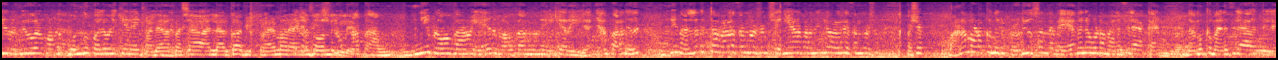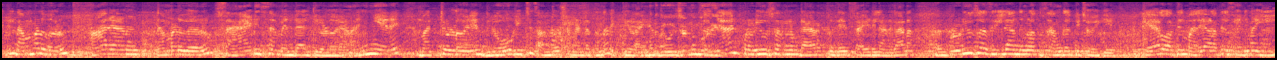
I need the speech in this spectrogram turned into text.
ഈ റിവ്യൂകൾ കൊണ്ട് കൊന്നു കൊല വിളിക്കാനായിട്ട് അല്ല പക്ഷെ എല്ലാവർക്കും അഭിപ്രായം പറയാനുള്ള സ്വാതന്ത്ര്യമില്ലേ അപ്പൊ ഉണ്ണി ബ്ലോഗാണോ ഏത് ബ്ലോഗാണോ എനിക്കറിയില്ല. ഞാൻ പറഞ്ഞത് ഉണ്ണി നല്ല തെറ്റാ വളരെ സന്തോഷം ശരിയാണ് പറഞ്ഞെങ്കിൽ വളരെ സന്തോഷം. പക്ഷെ പണം മുടക്കുന്ന ഒരു പ്രൊഡ്യൂസറിന്റെ വേദന കൂടെ മനസ്സിലാക്കാൻ നമുക്ക് മനസ്സിലാകുന്നില്ലെങ്കിൽ നമ്മൾ വെറും ആരാണ്? നമ്മൾ വെറും സാഡിസം മെന്റാലിറ്റി ഉള്ളവരാണ്. അന്യരെ മറ്റുള്ളവരെയും ദ്രോഹിച്ച് സന്തോഷം കണ്ടെത്തുന്ന ചോദിച്ചോണ്ടും ഞാൻ പ്രൊഡ്യൂസറിനും ഡയറക്ടറുടെയും സൈഡിലാണ് കാരണം പ്രൊഡ്യൂസേഴ്സ് ഇല്ല എന്ന് നിങ്ങൾ സങ്കല്പിച്ച് നോക്കിയേ കേരളത്തിൽ മലയാളത്തിൽ സിനിമ ഇല്ല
